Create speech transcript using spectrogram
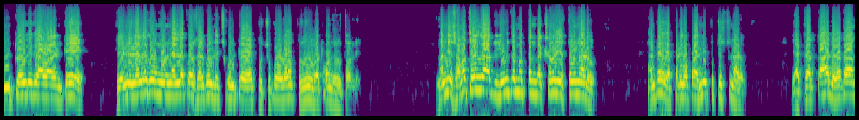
ఇంట్లోకి కావాలంటే రెండు నెలలకు మూడు నెలలకు సరుకులు తెచ్చుకుంటే పుచ్చిపోవడం పురుగులు పట్టడం జరుగుతుంది. మన్ని సంవత్సరంగా జీవితం మొత్తం రక్షణ చేస్తున్నాడు అంటే ఎప్పటికప్పుడు అన్ని పుట్టిస్తున్నాడు. ఎక్కత్త జగతాం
